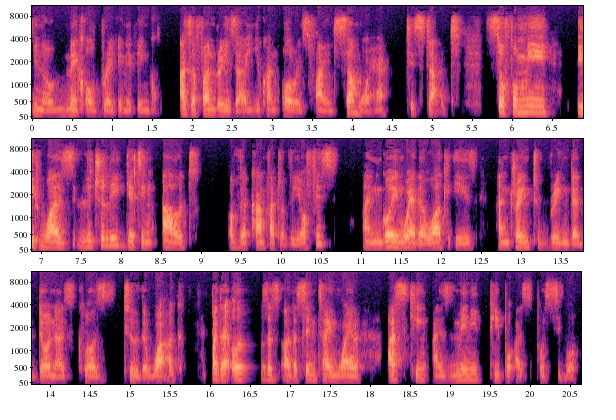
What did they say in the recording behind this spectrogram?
you know, make or break anything. As a fundraiser, you can always find somewhere to start. So for me, it was literally getting out of the comfort of the office and going where the work is and trying to bring the donors close to the work. But I also, at the same time, while asking as many people as possible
